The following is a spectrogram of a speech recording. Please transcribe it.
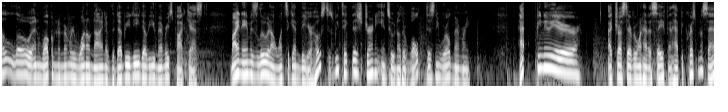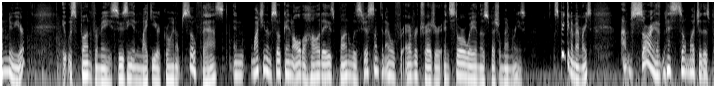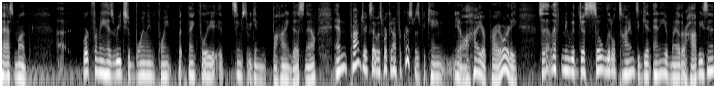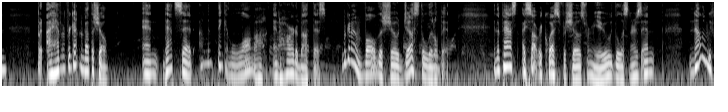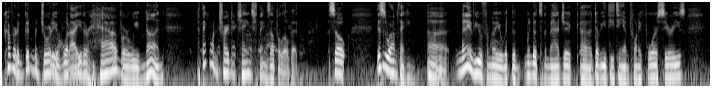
Hello, and welcome to Memory 109 of the WDW Memories Podcast. My name is Lou, and I'll once again be your host as we take this journey into another Walt Disney World memory. Happy New Year! I trust everyone had a safe and happy Christmas and New Year. It was fun for me. Susie and Mikey are growing up so fast, and watching them soak in all the holidays fun was just something I will forever treasure and store away in those special memories. Speaking of memories, I'm sorry I've missed so much of this past month. Uh, work for me has reached a boiling point, but thankfully it seems to be getting behind us now. And projects I was working on for Christmas became, you know, a higher priority. So that left me with just so little time to get any of my other hobbies in. But I haven't forgotten about the show. And that said, I've been thinking long and hard about this. We're going to evolve the show just a little bit. In the past, I sought requests for shows from you, the listeners, and now that we've covered a good majority of what I either have or we've done, I think I want to try to change things up a little bit. So, this is what I'm thinking. Uh, many of you are familiar with the Window to the Magic uh, WDTM 24 series,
